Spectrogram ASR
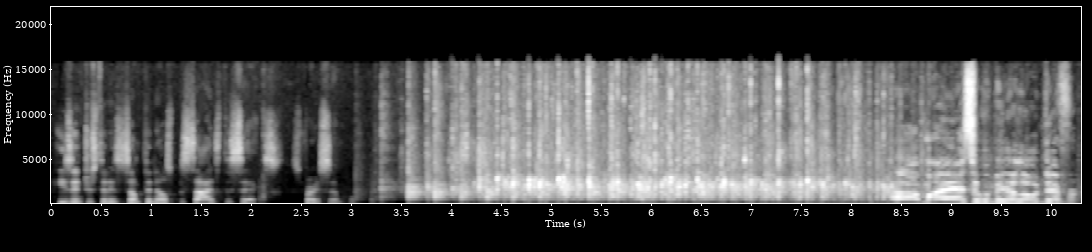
he's interested in something else besides the sex. It's very simple. uh, my answer would be a little different.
